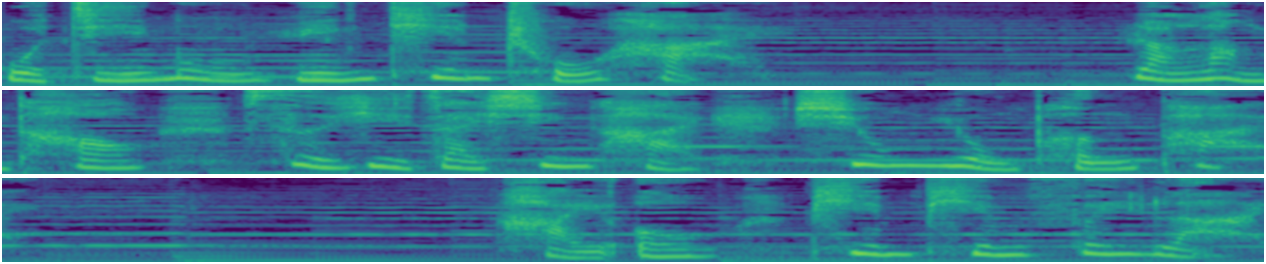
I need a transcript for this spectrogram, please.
我极目云天楚海，让浪涛肆意在心海汹涌澎湃。海鸥翩翩飞来，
